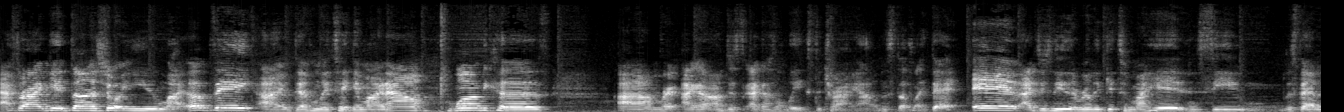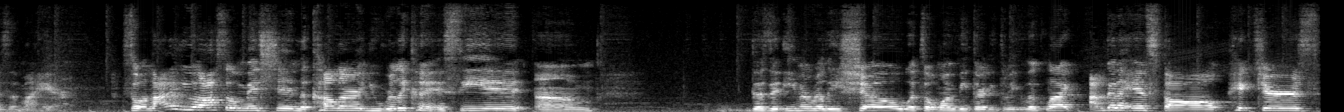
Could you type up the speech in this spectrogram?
after I get done showing you my update, I'm definitely taking mine out. One, because I'm I got I'm just I got some wigs to try out and stuff like that. And I just need to really get to my head and see the status of my hair. So a lot of you also mentioned the color. You really couldn't see it. Um, does it even really show what's a 1B33 look like? I'm gonna install pictures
